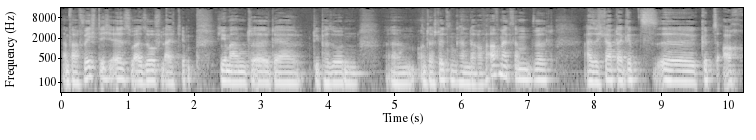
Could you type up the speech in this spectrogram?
einfach wichtig ist, weil so vielleicht jemand, äh, der die Person ähm, unterstützen kann, darauf aufmerksam wird. Also ich glaube, da gibt's äh, auch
